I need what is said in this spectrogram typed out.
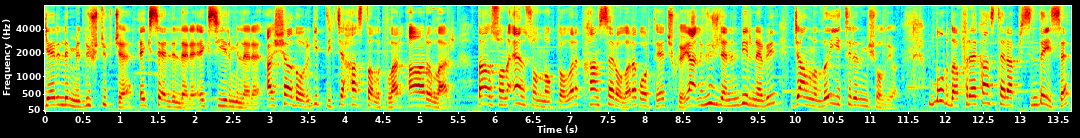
gerilimi düştükçe eksi 50'lere, eksi 20'lere aşağı doğru gittikçe hastalıklar, ağrılar, daha sonra en son nokta olarak kanser olarak ortaya çıkıyor. Yani hücrenin bir nevi canlılığı yitirilmiş oluyor. Burada frekans terapisinde ise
